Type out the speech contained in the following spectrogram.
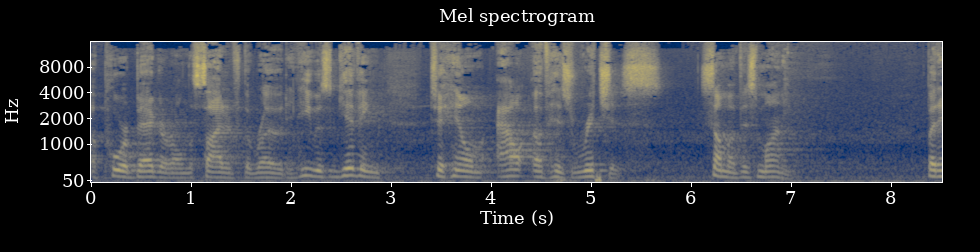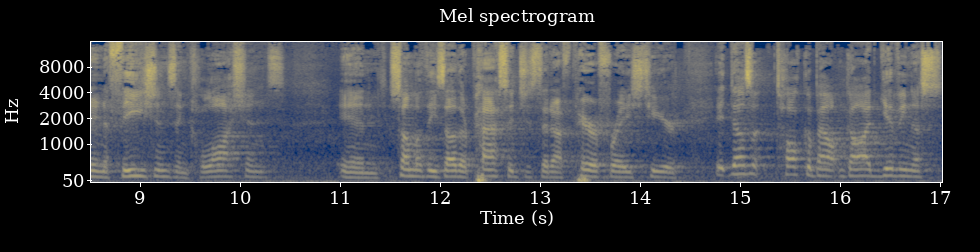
a poor beggar on the side of the road. And he was giving to him out of his riches some of his money. But in Ephesians and Colossians, in some of these other passages that I've paraphrased here, it doesn't talk about God giving us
